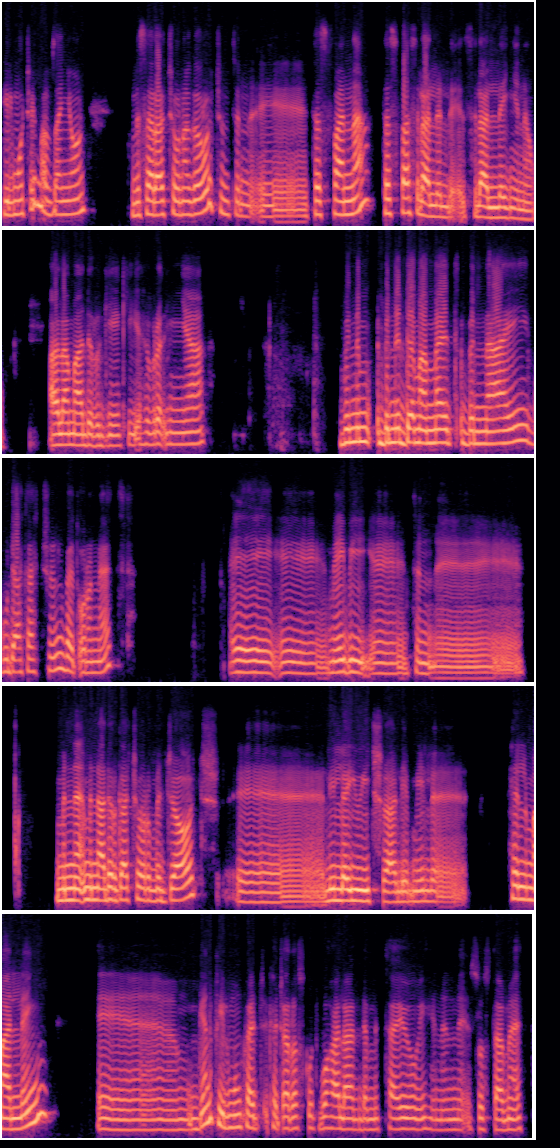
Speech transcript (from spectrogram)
ፊልሞቼም አብዛኛውን የምሰራቸው ነገሮች እንትን ተስፋና ተስፋ ስላለኝ ነው አላማ አድርጌ የህብረ እኛ ብንደማመጥ ብናይ ጉዳታችን በጦርነት ሜይቢ እንትን የምናደርጋቸው እርምጃዎች ሊለዩ ይችላል የሚል ህልም አለኝ። ግን ፊልሙን ከጨረስኩት በኋላ እንደምታዩ ይህንን ሶስት አመት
